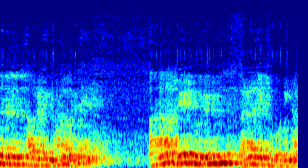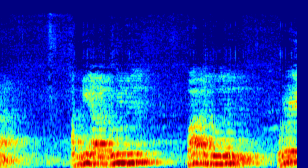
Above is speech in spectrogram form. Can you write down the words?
திருத்தூதர்கள் அவர்களை நம்பவில்லை. ஆனால் பேரூர் எழுந்து கல்லறைக்கு ஓடினார். அங்கே அவர் குனிந்து பார்த்தபோது உடலை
